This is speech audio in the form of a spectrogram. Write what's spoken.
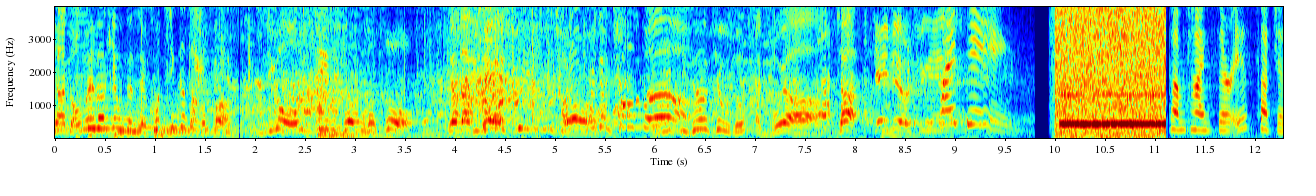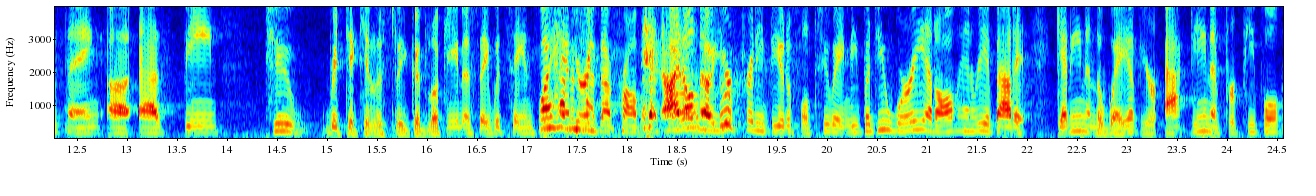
야 너무 해맑게 웃는데 코 찡긋하고 봐. 네가 언제 이렇게 하고 웃었어? 야, 나 쟤, 저런 표정 처음 봐. 왜 이렇게 이상하게 웃어? 아니, 뭐야. 자, 게임이 열중해. Fighting! Sometimes there is such a thing uh, as being too ridiculously good looking, as they would say in Well, I haven't had that problem, I don't know. You're pretty beautiful too, Amy. But do you worry at all, Henry, about it getting in the way of your acting and for people,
